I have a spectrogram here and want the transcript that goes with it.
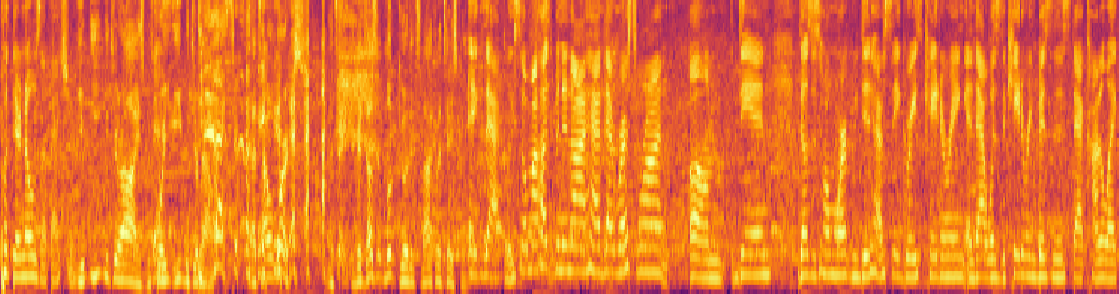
put their nose up at you. You eat with your eyes before That's- you eat with your mouth. that's right. That's how it works. That's it. If it doesn't look good, it's not going to taste good. Exactly. So my husband and I had that restaurant. Um, Dan does his homework. We did have Say Grace Catering, and that was the catering business that kind of like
